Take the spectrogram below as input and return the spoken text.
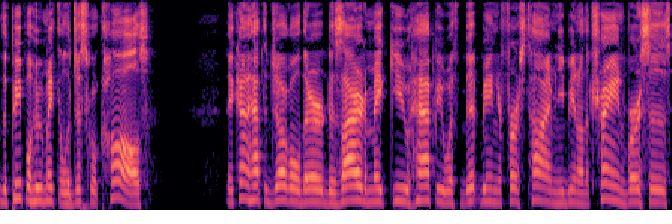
the people who make the logistical calls, they kind of have to juggle their desire to make you happy with it being your first time and you being on the train versus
